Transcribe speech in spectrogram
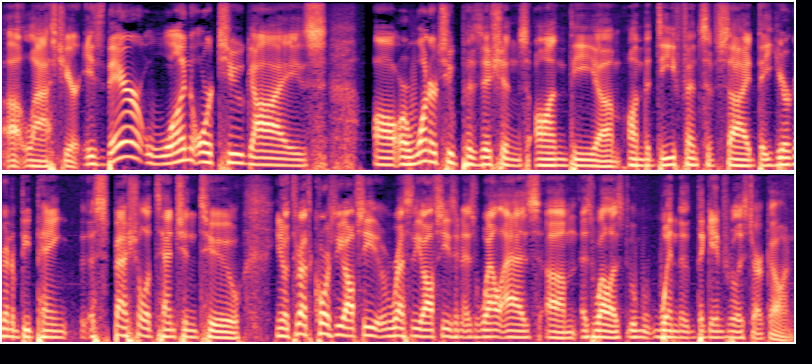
uh, last year. Is there one or two guys uh, or one or two positions on the um, on the defensive side that you're going to be paying special attention to, you know, throughout the course of the off rest of the offseason, as well as um, as well as when the, the games really start going.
